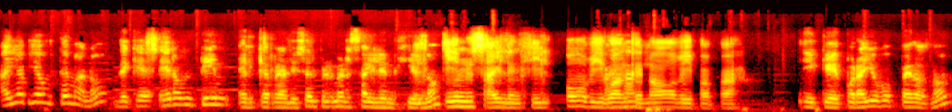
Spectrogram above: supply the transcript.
Ahí había un tema, ¿no? De que era un team el que realizó el primer Silent Hill, ¿no? team Silent Hill, Obi-Wan que no Obi, papá. Y que por ahí hubo pedos, ¿no?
